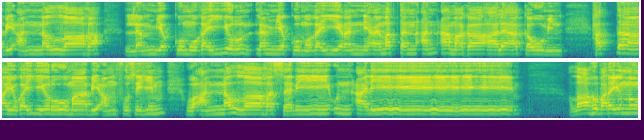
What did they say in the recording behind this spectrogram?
بأن الله لم يك مغير لم يك مغيرا نعمة أنعمها على قوم حتى يغيروا ما بأنفسهم وأن الله سميع عليم അള്ളാഹു പറയുന്നു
